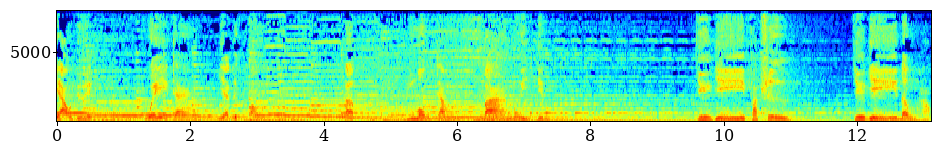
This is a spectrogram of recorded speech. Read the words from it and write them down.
Giáo duyệt, Huệ Trang và Đức Phong. Tập 139 Chư vị Pháp Sư, Chư vị đồng học,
